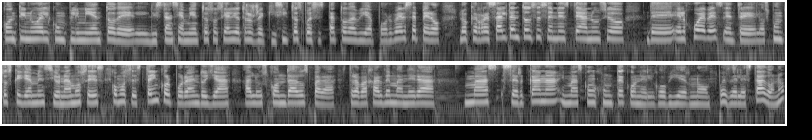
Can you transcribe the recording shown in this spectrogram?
continúe el cumplimiento del distanciamiento social y otros requisitos, pues está todavía por verse, pero lo que resalta entonces en este anuncio del jueves, entre los puntos que ya mencionamos, es cómo se está incorporando ya a los condados para trabajar de manera más cercana y más conjunta con el gobierno pues del estado, ¿no?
